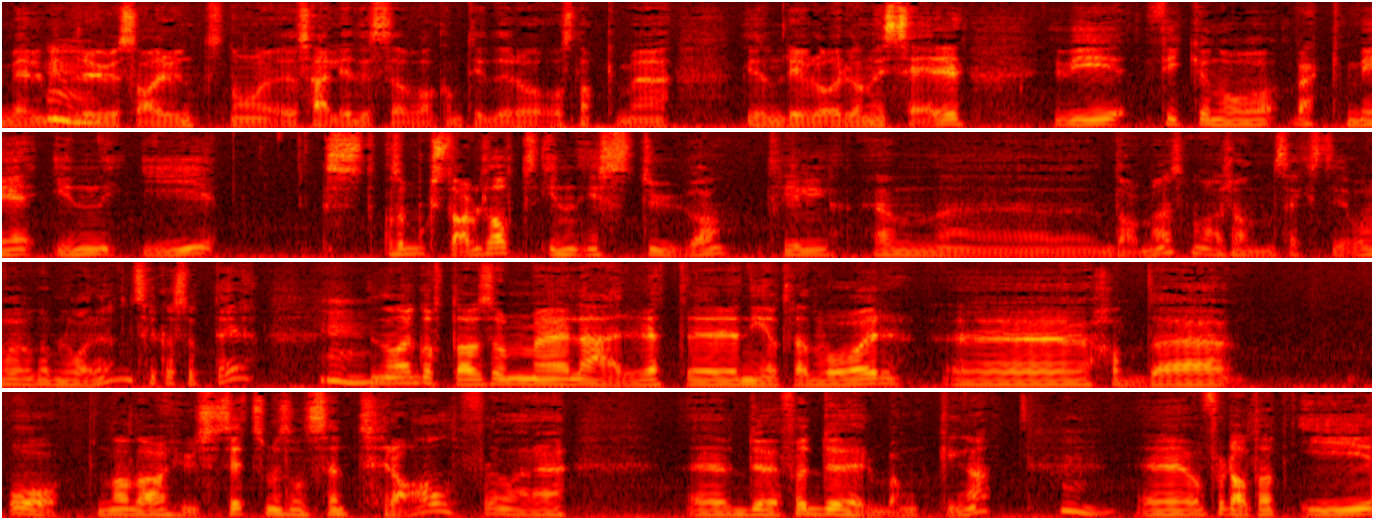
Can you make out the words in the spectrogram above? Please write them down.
mer eller mindre i USA rundt nå, eh, særlig i disse valgkamptider, og, og snakker med de som driver og organiserer. Vi fikk jo nå vært med inn i Altså bokstavelig talt inn i stua til en uh, dame som var sånn 60 Hvor gammel var hun? Ca. 70? Hun hadde gått av som eh, lærer etter 39 år. Uh, hadde åpna da huset sitt som en sånn sentral for, den derre, uh, for dørbankinga. Eh, og fortalte at i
